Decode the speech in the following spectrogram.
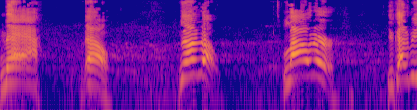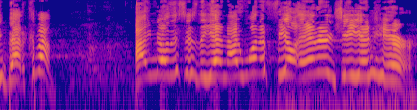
Nah, no. No, no. Louder. You got to be better. Come on. I know this is the end. I want to feel energy in here.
